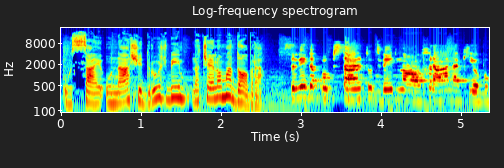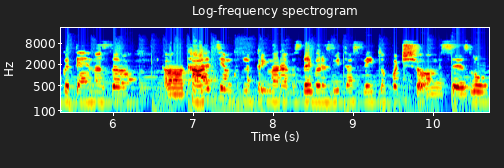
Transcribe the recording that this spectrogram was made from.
vsaj v naši družbi, načeloma dobra. Seveda pa obstaja tudi vedno hrana, ki je obogatena z kalcijem, kot naprimer zdaj v razvitem svetu, pač um, se zelo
